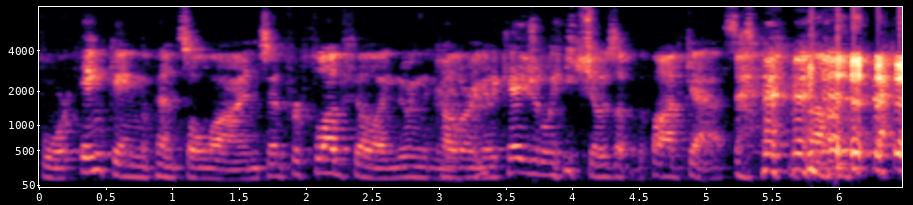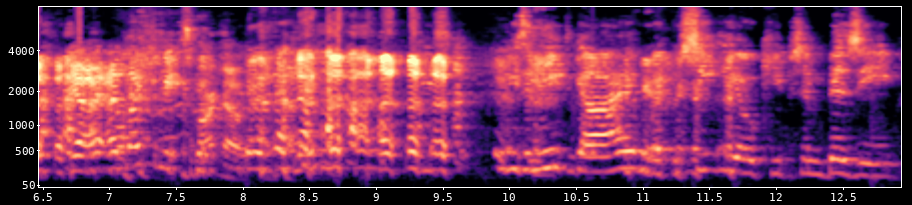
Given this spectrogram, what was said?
for inking the pencil lines and for flood filling, doing the coloring, Mhm. and occasionally he shows up at the podcast. yeah, I, I'd like to meet Smart Howard. He's a neat guy, but the CEO keeps him busy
